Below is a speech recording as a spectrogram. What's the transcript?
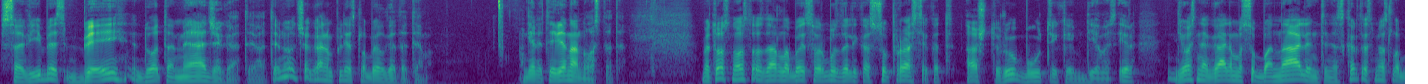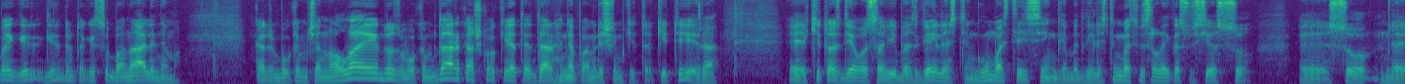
savybės bei duota medžiaga. Tai, va, tai nu, čia galim plėsti labai ilgą tą temą. Gerai, tai viena nuostata. Bet tos nuostatos dar labai svarbus dalykas suprasti, kad aš turiu būti kaip Dievas. Ir jos negalima subanalinti, nes kartais mes labai gir- girdim tokį subanalinimą. Kad būkim čia nuolaidus, būkim dar kažkokie, tai dar nepamirškim kito. Kiti yra e, kitos Dievo savybės, gailestingumas teisingai, bet gailestingumas visą laiką susijęs su, e, su e,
